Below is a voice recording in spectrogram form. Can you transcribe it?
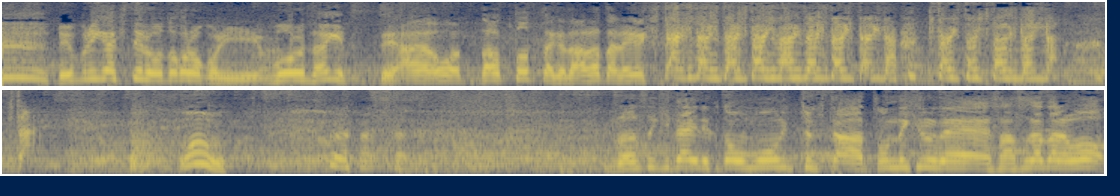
レプリが来てる男の子にボール投げてってあお取ったけどあなたね来た来た来た来た来た来た来た来た来た来た来た来た来た来た来たうん座席ダイレクトもう一丁来た飛んできてるねさすがだねお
